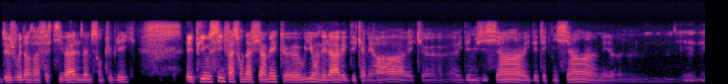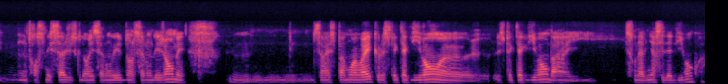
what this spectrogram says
de jouer dans un festival, même sans public Et puis aussi une façon d'affirmer que oui, on est là avec des caméras, avec euh, avec des musiciens, avec des techniciens, mais euh, on transmet ça jusque dans les salons dans le salon des gens, mais ça reste pas moins vrai que le spectacle vivant, euh, le spectacle vivant, il, son avenir c'est d'être vivant, quoi.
